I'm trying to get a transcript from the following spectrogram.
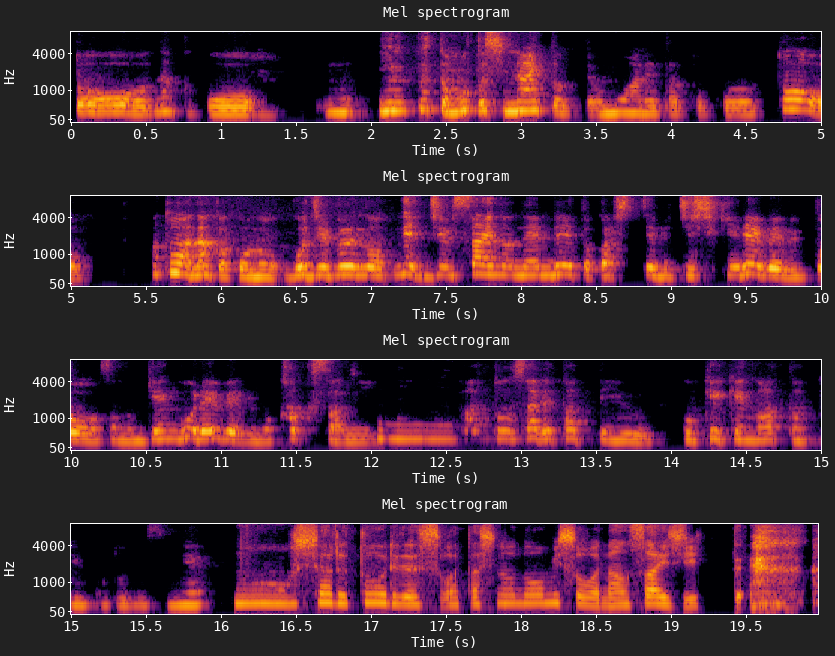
トをなんかこう、うん、インプットもっとしないとって思われたところと、あとはなんかこのご自分の、ね、10歳の年齢とか知ってる知識レベルとその言語レベルの格差に圧倒されたっていうご経験があったっていうことですね。もうおっしゃる通りです。私の脳みそは何歳児って。あ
